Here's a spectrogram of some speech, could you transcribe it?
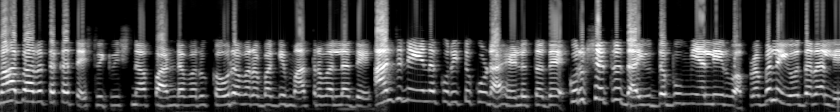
ಮಹಾಭಾರತ ಕಥೆ ಶ್ರೀಕೃಷ್ಣ, ಪಾಂಡವರು, ಕೌರವರ ಬಗ್ಗೆ ಮಾತ್ರವಲ್ಲದೆ ಆಂಜನೇಯನ ಕುರಿತು ಕೂಡ ಹೇಳುತ್ತದೆ. ಕುರುಕ್ಷೇತ್ರದ ಯುದ್ಧ ಭೂಮಿಯಲ್ಲಿ ಇರುವ ಪ್ರಬಲ ಯೋಧರಲ್ಲಿ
